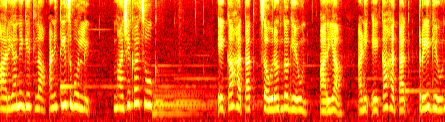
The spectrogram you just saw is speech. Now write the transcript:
आर्याने घेतला आणि तीच बोलली माझी काय चूक? एका हातात चौरंग घेऊन आर्या आणि एका हातात ट्रे घेऊन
